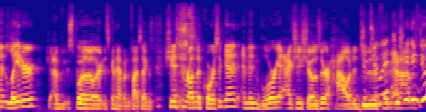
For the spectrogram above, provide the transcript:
then later, uh, spoiler alert, it's gonna happen in five seconds. She has to run the course again, and then Gloria actually shows her how to do, To do it, and she was- can do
